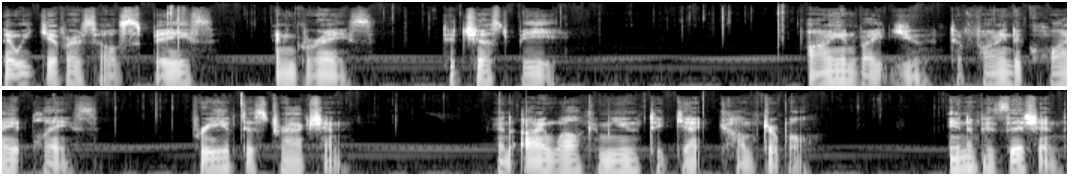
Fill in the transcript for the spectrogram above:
that we give ourselves space and grace to just be. I invite you to find a quiet place, free of distraction, and I welcome you to get comfortable in a position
